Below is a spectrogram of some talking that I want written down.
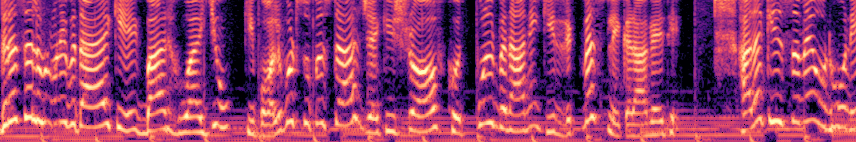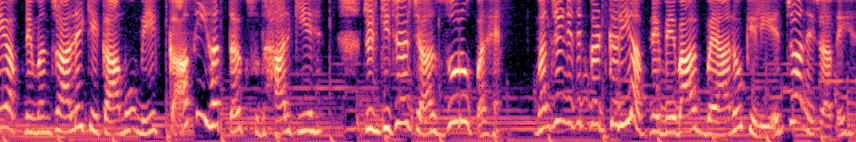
दरअसल उन्होंने बताया कि एक बार हुआ यूँ कि बॉलीवुड सुपरस्टार जैकी श्रॉफ खुद पुल बनाने की रिक्वेस्ट लेकर आ गए थे। हालाँकि इस समय उन्होंने अपने मंत्रालय के कामों में काफ़ी हद तक सुधार किए हैं, जिनकी चर्चा जोरों पर है। मंत्री नितिन गडकरी अपने बेबाक बयानों के लिए जाने जाते हैं।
